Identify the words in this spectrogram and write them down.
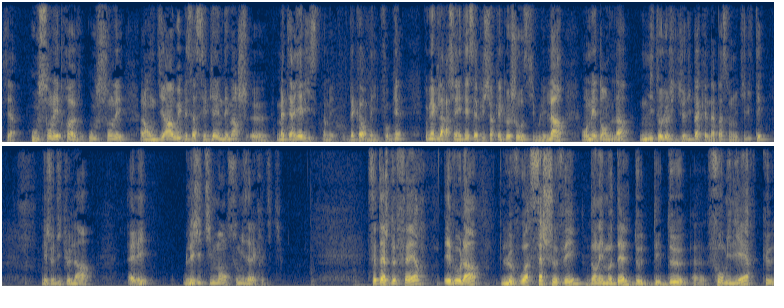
C'est-à-dire, où sont les preuves? Où sont les... Alors on me dira, oui, mais ça c'est bien une démarche matérialiste. Non mais d'accord, mais il faut bien, faut bien que la rationalité s'appuie sur quelque chose, si vous voulez. Là, on est dans de la mythologie. Je ne dis pas qu'elle n'a pas son utilité, mais je dis que là, elle est légitimement soumise à la critique. Cet âge de fer, Evola le voit s'achever dans les modèles des deux euh, fourmilières que,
